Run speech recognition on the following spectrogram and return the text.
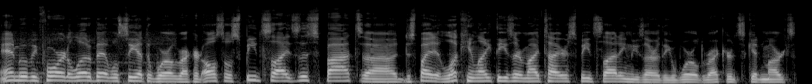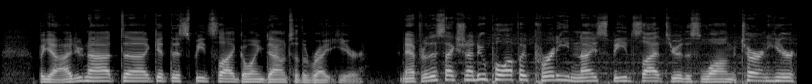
And moving forward a little bit, we'll see at the world record also speed slides this spot. Uh, despite it looking like these are my tires speed sliding, these are the world record skid marks. But yeah, I do not uh, get this speed slide going down to the right here. And after this section, I do pull off a pretty nice speed slide through this long turn here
